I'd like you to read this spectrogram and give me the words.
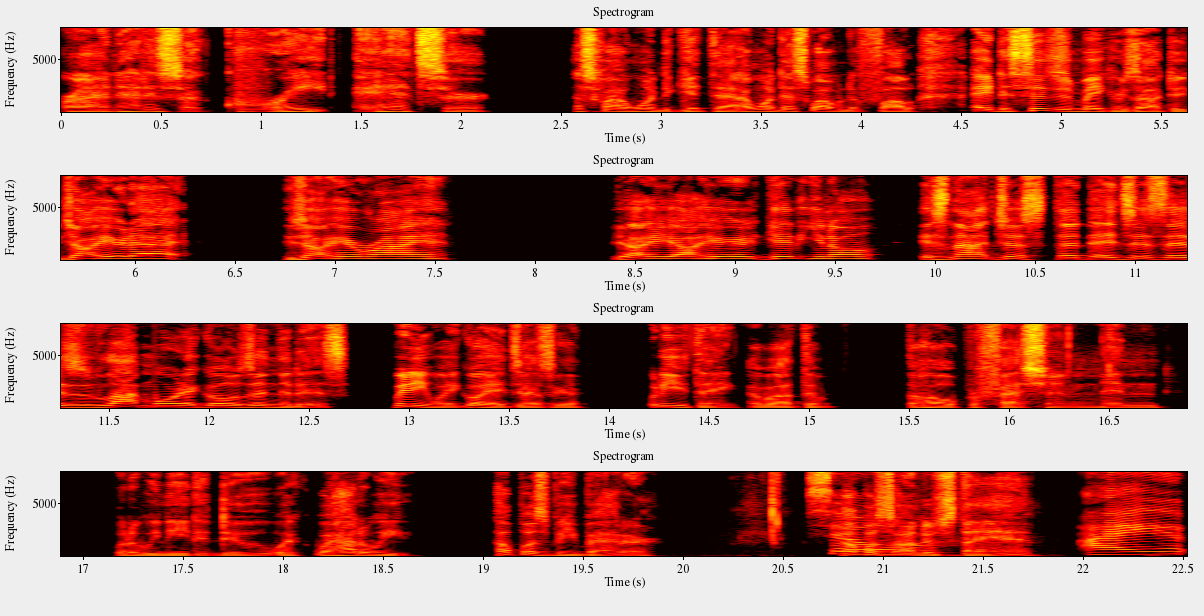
Ryan, that is a great answer. That's why I wanted to get that. I want. That's why I wanted to follow. Hey, decision makers out there, did y'all hear that? Did y'all hear Ryan? Y'all, y'all hear? Get you know, it's not just that. It's just there's a lot more that goes into this. But anyway, go ahead, Jessica. What do you think about the the whole profession and what do we need to do? What, how do we help us be better? So help us understand. I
